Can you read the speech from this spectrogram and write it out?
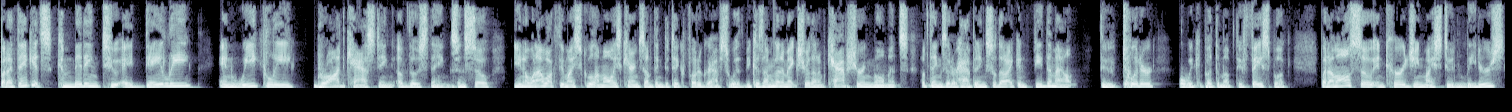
But I think it's committing to a daily and weekly broadcasting of those things. And so, you know, when I walk through my school, I'm always carrying something to take photographs with because I'm going to make sure that I'm capturing moments of things that are happening so that I can feed them out through Twitter or we can put them up through Facebook. But I'm also encouraging my student leaders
